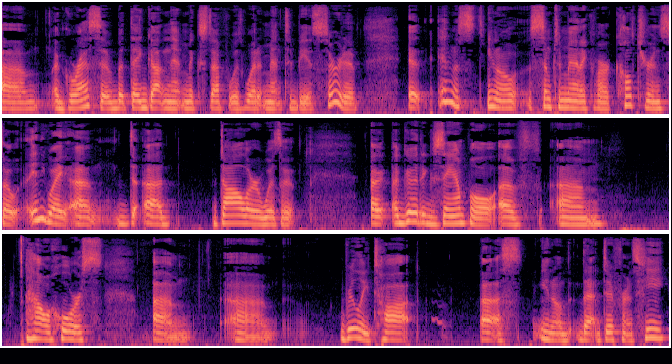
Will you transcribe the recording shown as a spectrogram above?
um, aggressive, but they'd gotten that mixed up with what it meant to be assertive. It, and you know, symptomatic of our culture. And so, anyway, um, D- uh, Dollar was a, a, a good example of um, how a horse um, uh, really taught us, you know, that difference. He,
